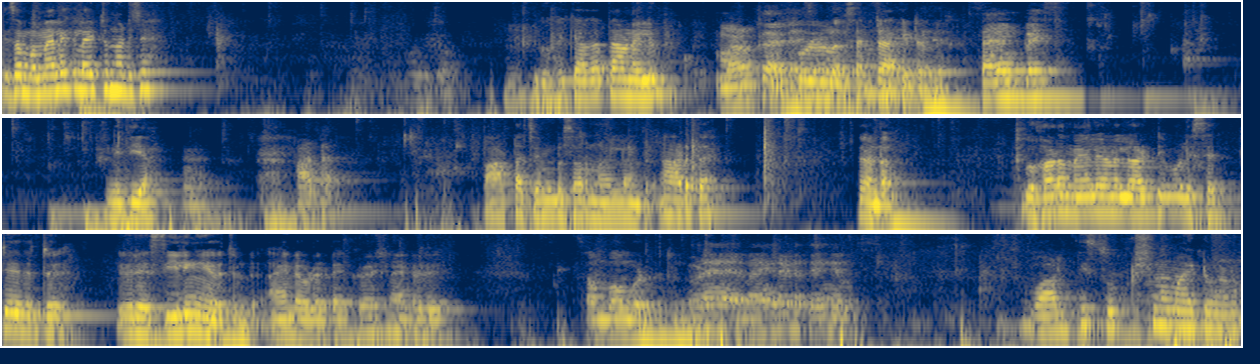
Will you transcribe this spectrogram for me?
ഈ സംഭവം മേലേക്ക് ലൈറ്റ് ഒന്ന് അടിച്ചേ. ഗുഹയ്ക്കകത്താണേലും ഫുള്ള് സെറ്റ് ആക്കിയിട്ടുണ്ട്. സൈലന്റ് പ്ലേസ് നിധിയ. പാട്ട. പാട്ട ചെമ്പ് സ്വർണം എല്ലാം ഉണ്ട്. ആ അടുത്ത. ഇതുണ്ടോ ഗുഹയുടെ മേലെയാണല്ലോ അടിപൊളി സെറ്റ് ചെയ്തിട്ട് ഇവർ സീലിംഗ് ചെയ്തിട്ടുണ്ട്. അതിന്റെ അവിടെ ഡെക്കറേഷൻ ആയിട്ടൊരു സംഭവം കൊടുത്തിട്ടുണ്ട്. ഇവിടെ ഭയങ്കരമായിട്ട് തെന്നും വളരെ സൂക്ഷ്മമായിട്ട് വേണം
